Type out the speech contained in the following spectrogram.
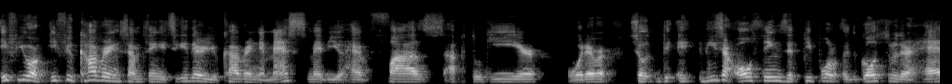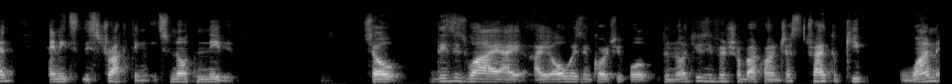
if you are if you're covering something it's either you're covering a mess maybe you have files up to here or whatever. So th- eh, these are all things that people go through their head and it's distracting. It's not needed. So this is why I, I always encourage people to not use a virtual background. Just try to keep one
